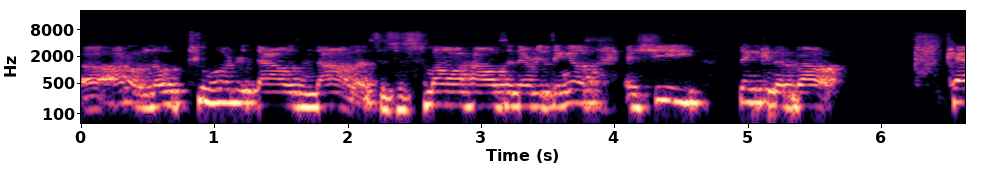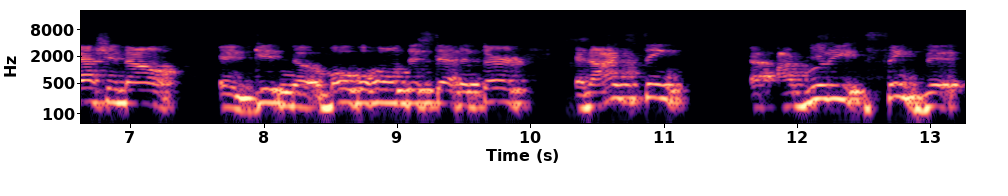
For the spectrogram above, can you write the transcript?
uh, I don't know two hundred thousand dollars. It's a small house and everything else, and she thinking about cashing out and getting a mobile home, this, that, and the third. And I think, I really think that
